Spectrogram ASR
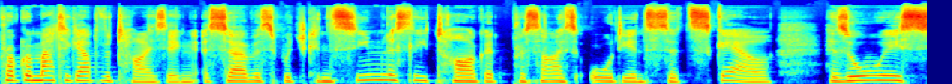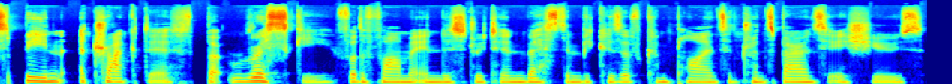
programmatic advertising, a service which can seamlessly target precise audiences at scale, has always been attractive but risky for the pharma industry to invest in because of compliance and transparency issues.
